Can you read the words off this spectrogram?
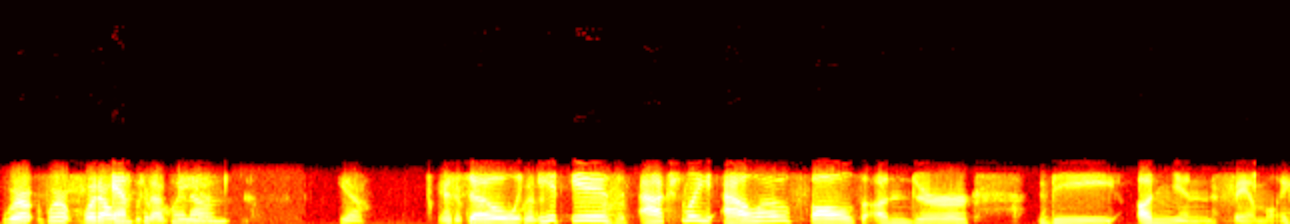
Where, where, what else would that be in? Yeah. So it is uh-huh. actually aloe falls under the onion family.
